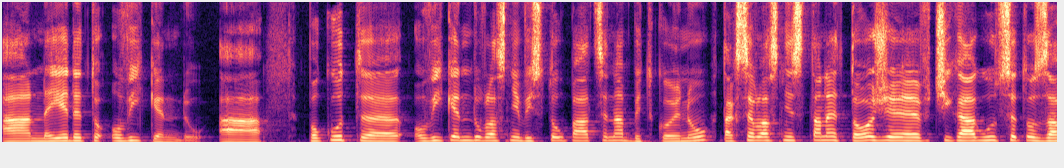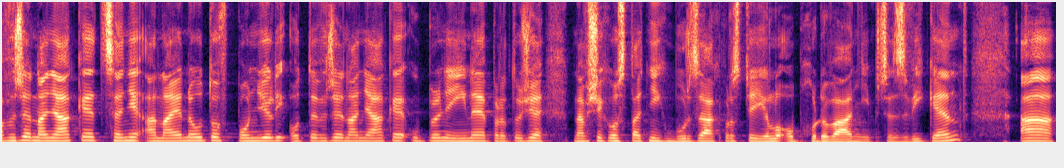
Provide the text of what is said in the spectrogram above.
a nejede to o víkendu. A pokud eh, o víkendu vlastně vystoupá cena Bitcoinu, tak se vlastně stane to, že v Chicagu se to zavře na nějaké ceně a najednou to v pondělí otevře na nějaké úplně jiné, protože na všech ostatních burzách prostě jelo obchodování přes víkend a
